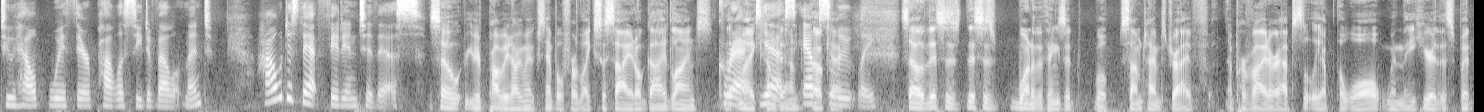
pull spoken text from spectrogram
to help with their policy development. How does that fit into this? So you're probably talking about example for like societal guidelines. that Correct. might come Yes, down? Okay. absolutely. So this is this is one of the things that will sometimes drive a provider absolutely up the wall when they hear this. But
